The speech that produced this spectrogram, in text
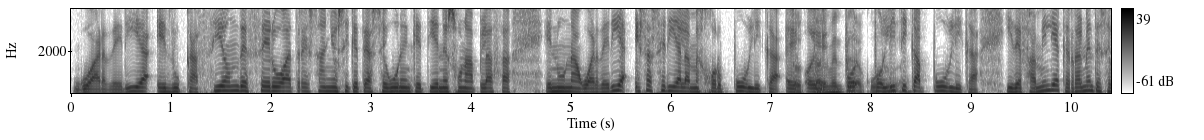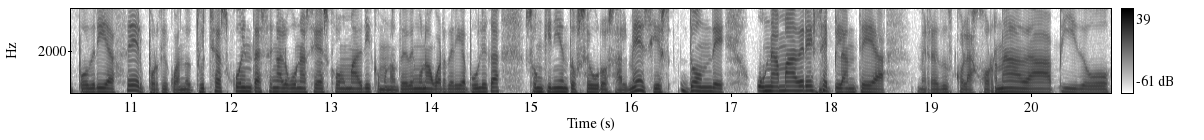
guardería, educación de 0 a 3 años y que te aseguren que tienes una plaza en una guardería, esa sería la mejor pública, eh, eh, po- acuerdo, política pública y de familia que realmente se podría hacer, porque cuando tú echas cuentas en algunas ciudades como Madrid, como no te den una guardería pública, son 500 euros al mes y es donde una madre se plantea, me reduzco la jornada, pido,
